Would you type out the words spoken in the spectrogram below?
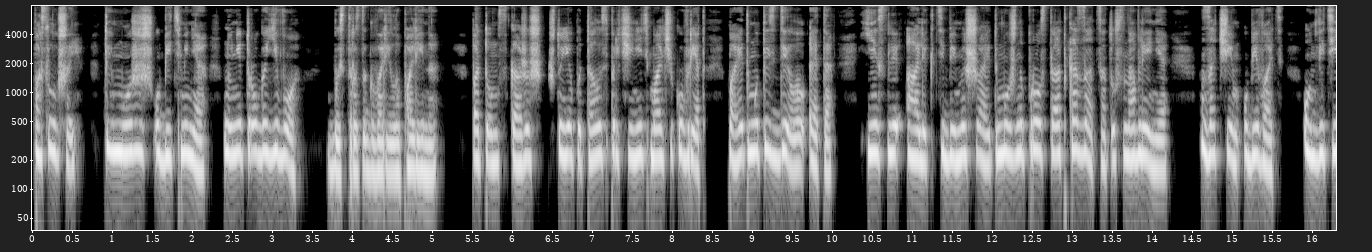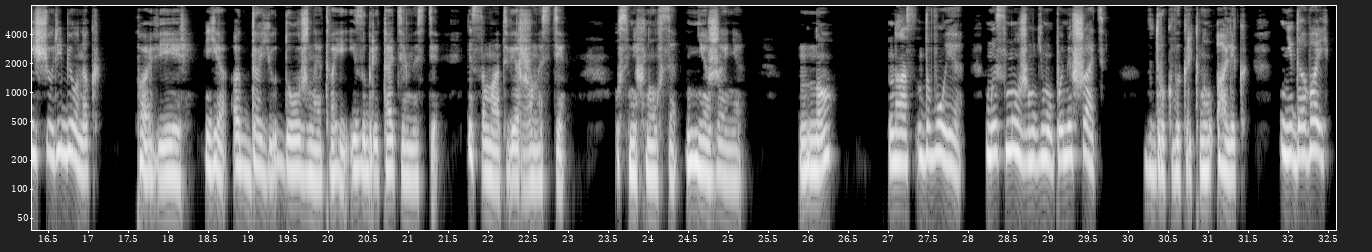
«Послушай, ты можешь убить меня, но не трогай его», – быстро заговорила Полина. Потом скажешь, что я пыталась причинить мальчику вред, поэтому ты сделал это. Если Алик тебе мешает, можно просто отказаться от усыновления. Зачем убивать? Он ведь еще ребенок. Поверь, я отдаю должное твоей изобретательности и самоотверженности. Усмехнулся не Женя. Но... Нас двое. Мы сможем ему помешать. Вдруг выкрикнул Алик. Не давай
